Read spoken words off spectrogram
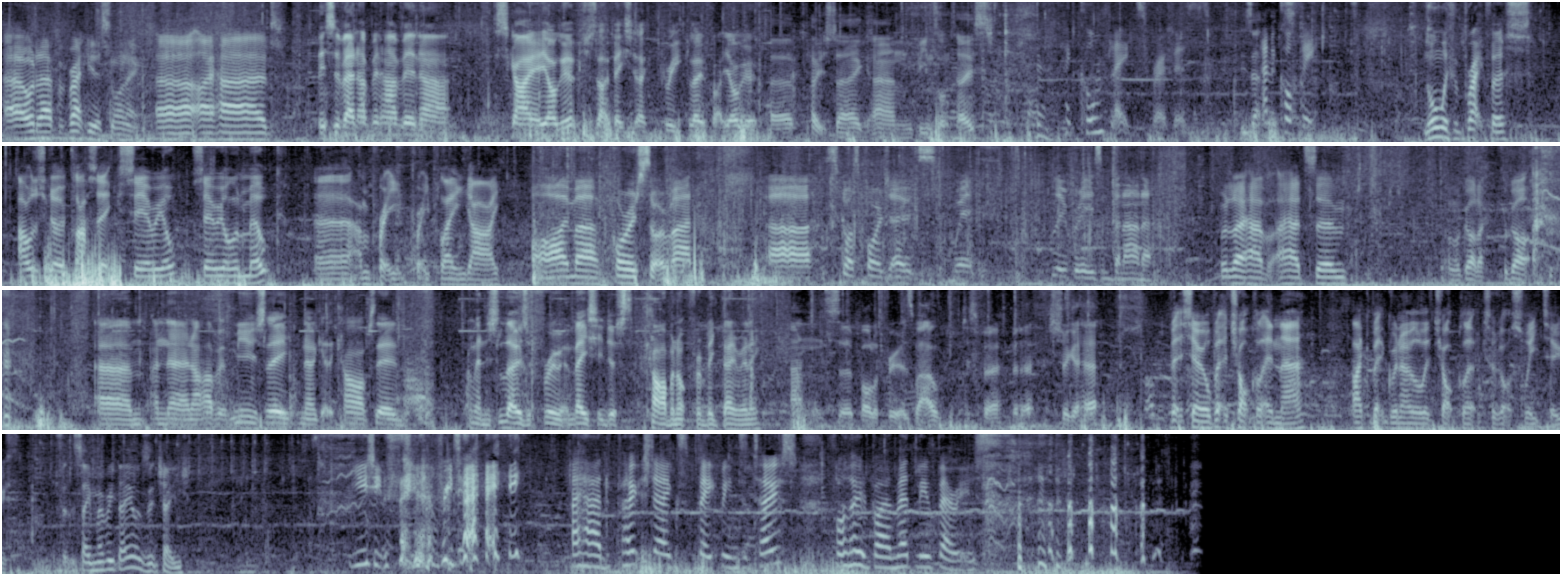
Uh, what did I have for brekkie this morning? Uh, I had This event I've been having uh, Skyr yogurt, which is like basically like Greek low-fat yogurt. Uh, poached egg and beans on toast. Had cornflakes for breakfast Is that and a coffee. Normally for breakfast, I'll just go classic cereal, cereal and milk. Uh, I'm pretty pretty plain guy. I'm a porridge sort of man. Uh, Scott's porridge oats with blueberries and banana. what did I have? I had some. Oh my god, I forgot. Um, and then I'll have a muesli, you know, get the carbs in. And then just loads of fruit and basically just carbon up for a big day really. And a bowl of fruit as well, just for a bit of sugar hit. Bit of cereal, bit of chocolate in there. Like a bit of granola with chocolate because I've got a sweet tooth. is it the same every day or does it change? Usually the same every day. I had poached eggs, baked beans and toast, followed by a medley of berries.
